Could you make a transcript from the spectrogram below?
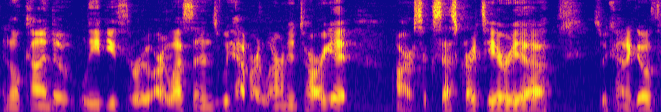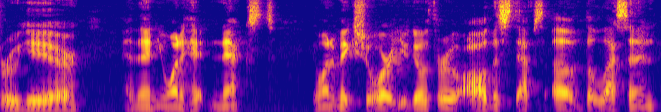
and it'll kind of lead you through our lessons. We have our learning target, our success criteria. So we kind of go through here and then you want to hit next. You want to make sure you go through all the steps of the lesson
